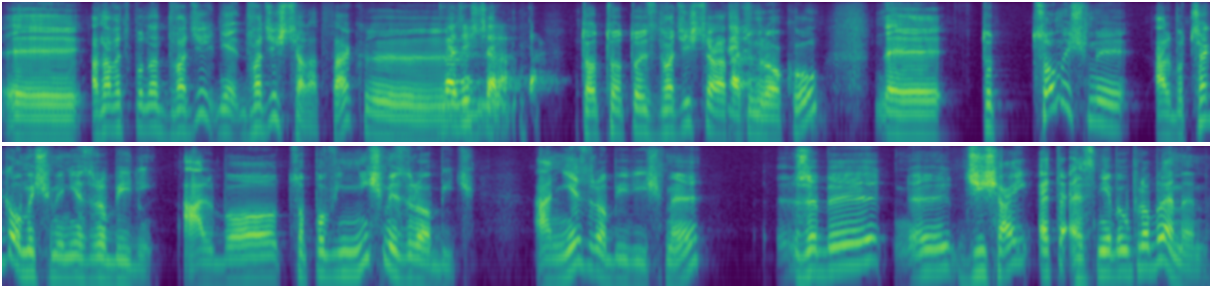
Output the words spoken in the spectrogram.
e, a nawet ponad 20, nie, 20 lat, tak? E, 20 lat, tak. To, to, to jest 20 lat w Właśnie. tym roku. To co myśmy, albo czego myśmy nie zrobili, albo co powinniśmy zrobić, a nie zrobiliśmy, żeby dzisiaj ETS nie był problemem?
